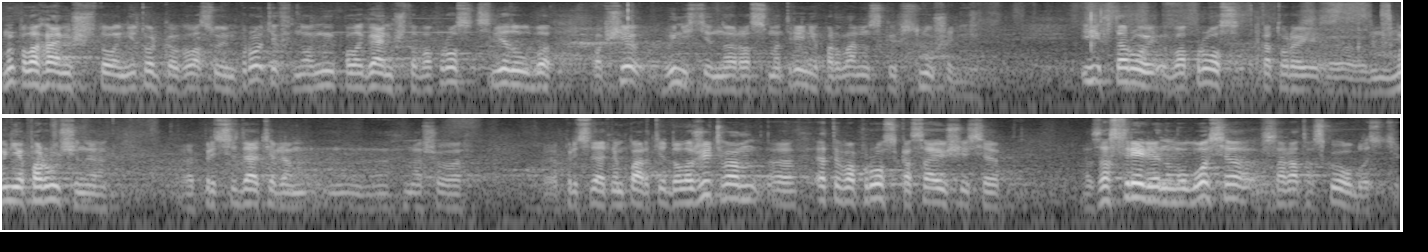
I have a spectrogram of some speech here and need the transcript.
Мы полагаем, что не только голосуем против, но мы полагаем, что вопрос следовало бы вообще вынести на рассмотрение парламентских слушаний. И второй вопрос, который мне поручено председателем нашего э, председателем партии, доложить вам. Э, это вопрос, касающийся застреленного лося в Саратовской области.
